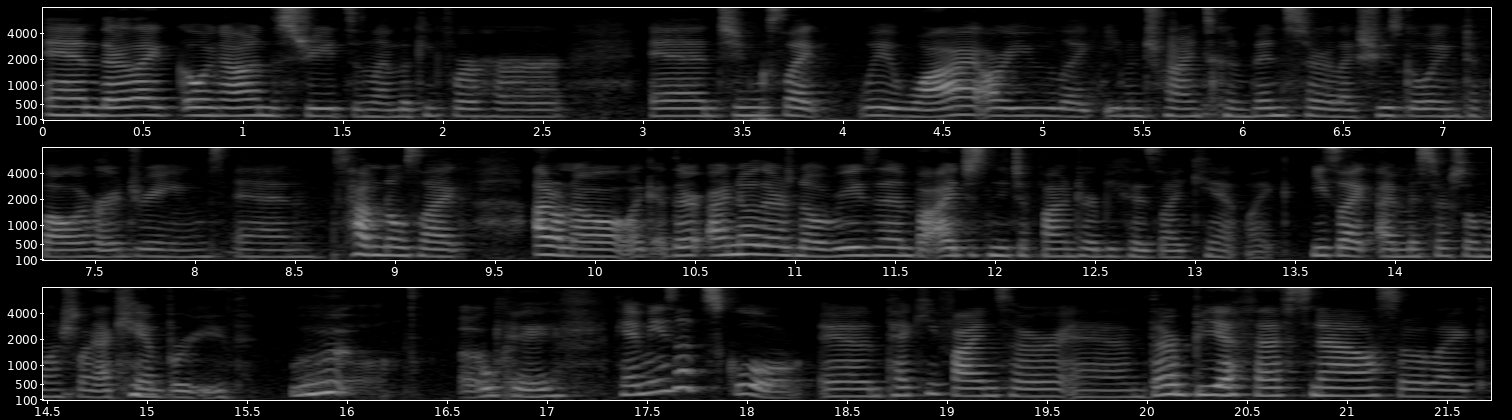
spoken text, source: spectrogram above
and they're like going out in the streets and like looking for her. And Jinguk's like, "Wait, why are you like even trying to convince her like she's going to follow her dreams?" And Samdong's like, "I don't know, like there I know there's no reason, but I just need to find her because I can't like." He's like, "I miss her so much, like I can't breathe." Okay. Hami's at school and Pecky finds her and they're BFFs now, so like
